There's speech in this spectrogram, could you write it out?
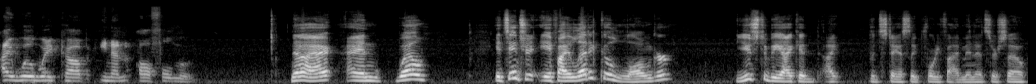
I will wake up in an awful mood. No, I, and well, it's interesting. If I let it go longer, used to be I could I would stay asleep 45 minutes or so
